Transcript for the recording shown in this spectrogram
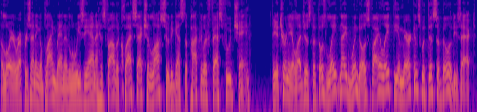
A lawyer representing a blind man in Louisiana has filed a class action lawsuit against the popular fast food chain. The attorney alleges that those late night windows violate the Americans with Disabilities Act.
